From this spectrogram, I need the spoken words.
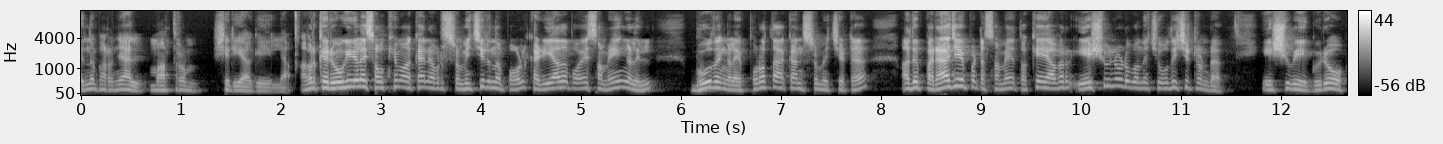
എന്ന് പറഞ്ഞാൽ മാത്രം ശരിയാകുകയില്ല. അവർക്ക് രോഗികളെ സൗഖ്യമാക്കാൻ അവർ ശ്രമിച്ചിരുന്നപ്പോൾ കഴിയാതെ പോയ സമയങ്ങളിൽ ഭൂതങ്ങളെ പുറത്താക്കാൻ ശ്രമിച്ചിട്ട് അത് പരാജയപ്പെട്ട സമയത്തൊക്കെ അവർ യേശുവിനോട് വന്ന് ചോദിച്ചിട്ടുണ്ട് യേശുവേ ഗുരോ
